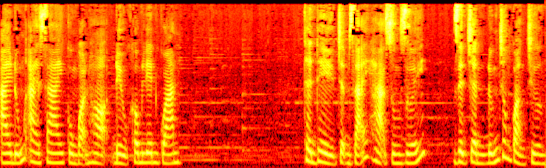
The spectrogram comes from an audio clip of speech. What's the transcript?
ai đúng ai sai cùng bọn họ đều không liên quan. Thân thể chậm rãi hạ xuống dưới, Diệt Trần đứng trong quảng trường,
